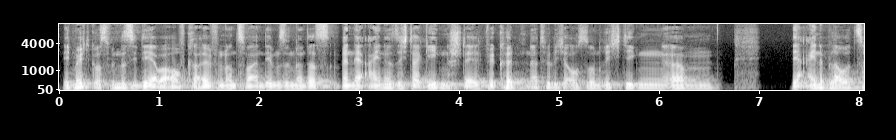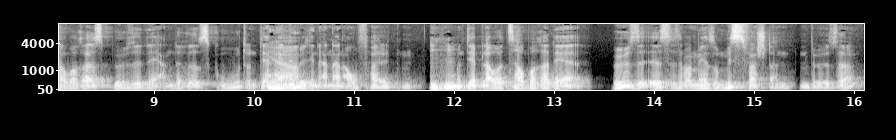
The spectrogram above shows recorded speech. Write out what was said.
ich möchte Goswindes Idee aber aufgreifen. Und zwar in dem Sinne, dass, wenn der eine sich dagegen stellt, wir könnten natürlich auch so einen richtigen, ähm, der eine blaue Zauberer ist böse, der andere ist gut und der Ja. eine will den anderen aufhalten. Mhm. Und der blaue Zauberer, der böse ist, ist aber mehr so missverstanden böse.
